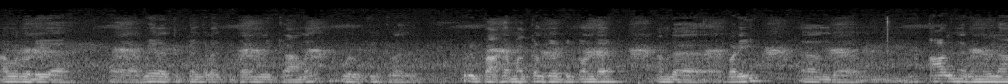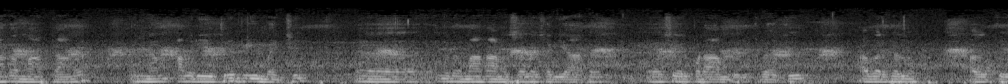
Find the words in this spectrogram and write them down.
அவர்களுடைய அஹ், வேலை திட்டங்களுக்கு பயனளிக்காமல் இரு- இருக்கிறது. குறிப்பாக மக்கள் கேட்டுக்கொண்ட அந்த படி அந்த ஆளுநர் முதலாக மாற்றாமல் இன்னும் அவரை திருப்பியும் வச்சு இந்த மாகாண சபை சரியாக செயல்படாமல் இருக்கிறதுக்கு அவர்கள் அதுக்கு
